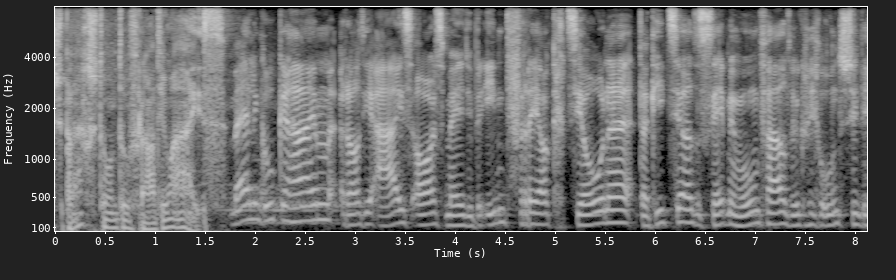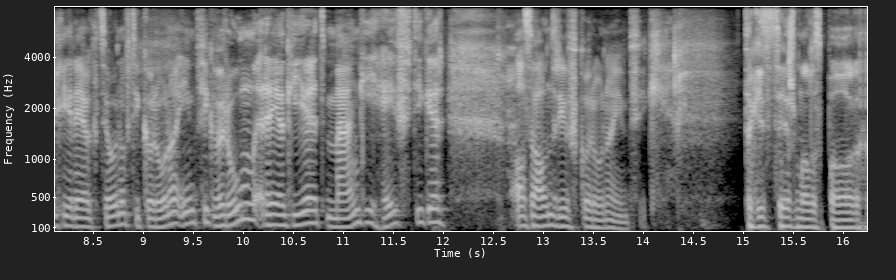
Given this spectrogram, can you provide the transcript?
Die Sprechstunde auf Radio 1. Merlin Guggenheim, Radio 1 Ars Med über Impfreaktionen. Da gibt es ja, das sieht man im Umfeld, wirklich unterschiedliche Reaktionen auf die Corona-Impfung. Warum reagieren manche heftiger als andere auf Corona-Impfung? Da gibt es zuerst mal ein paar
